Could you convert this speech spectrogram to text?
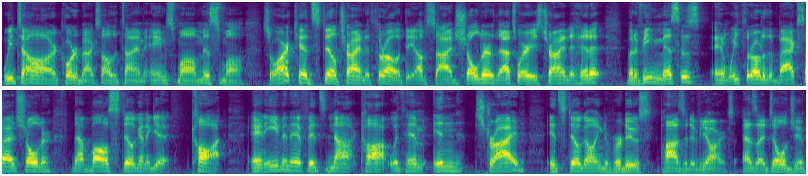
we tell our quarterbacks all the time aim small, miss small. So our kid's still trying to throw at the upside shoulder. That's where he's trying to hit it. But if he misses and we throw to the backside shoulder, that ball's still going to get caught. And even if it's not caught with him in stride, it's still going to produce positive yards. As I told you,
